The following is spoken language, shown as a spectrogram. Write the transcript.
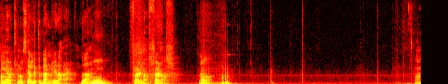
Ja, men jag kan nog se lite Benji där. Det, mm, Fair enough, fair enough. ja. Ja,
